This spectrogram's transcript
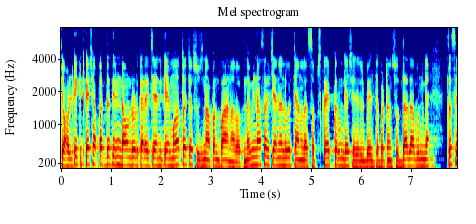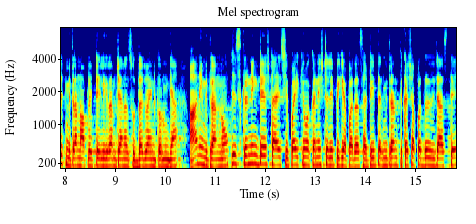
ते हॉल तिकीट कशा पद्धतीने डाउनलोड करायचे आणि काही महत्त्वाच्या सूचना आपण पाहणार आहोत. नवीन असाल चॅनलवर चॅनलला सबस्क्राईब करून घ्या शेजारील बेलचं बटन सुद्धा दाबून घ्या. तसेच मित्रांनो आपले टेलिग्राम चॅनल सुद्धा जॉईन करून घ्या. आणि मित्रांनो जी स्क्रीनिंग टेस्ट आहे शिपाई किंवा कनिष्ठ लिपिक या पदासाठी तर मित्रांनो ती कशा पद्धतीची असते?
